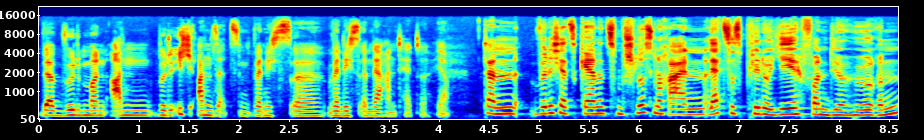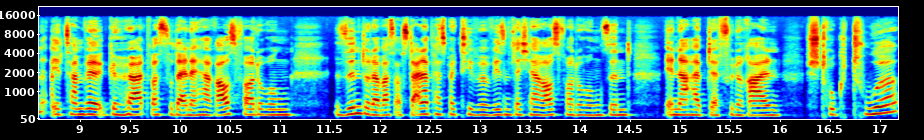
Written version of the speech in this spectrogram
da würde man an, würde ich ansetzen, wenn ich es äh, wenn in der Hand hätte. Ja. Dann würde ich jetzt gerne zum Schluss noch ein letztes Plädoyer von dir hören. Jetzt haben wir gehört, was so deine Herausforderungen sind oder was aus deiner Perspektive wesentliche Herausforderungen sind innerhalb der föderalen Struktur.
